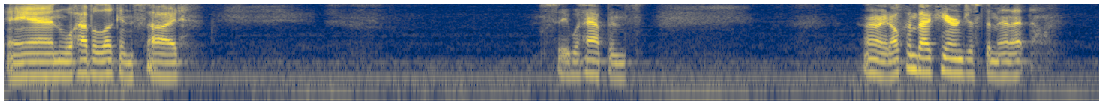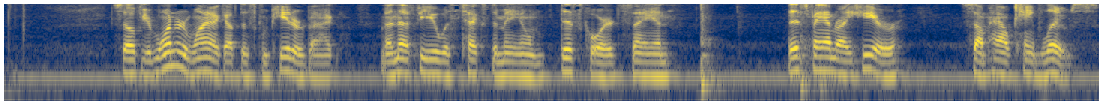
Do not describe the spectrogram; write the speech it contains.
And we'll have a look inside. see what happens. Alright, I'll come back here in just a minute. So if you're wondering why I got this computer back, my nephew was texting me on Discord saying, this fan right here somehow came loose.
